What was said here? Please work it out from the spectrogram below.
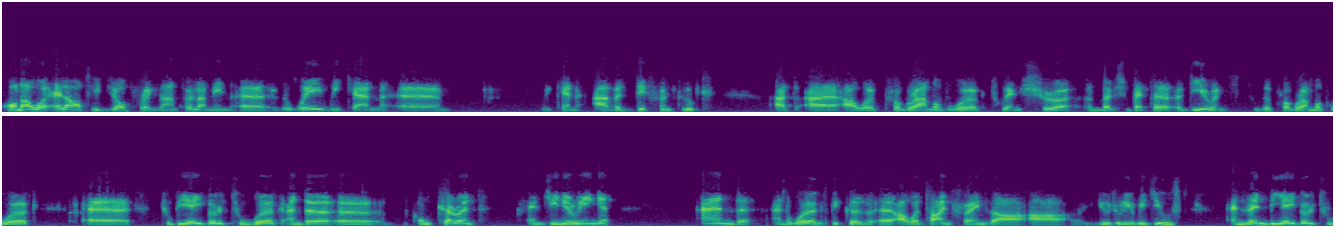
On our LRT job, for example, I mean, uh, the way we can uh we can have a different look at uh, our program of work to ensure a much better adherence to the program of work, uh, to be able to work under concurrent engineering and and works because our time frames are are usually reduced, and then be able to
